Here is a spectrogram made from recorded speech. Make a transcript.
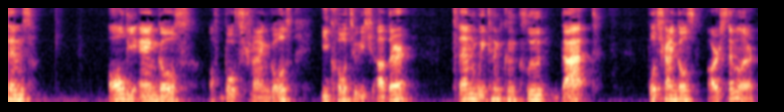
Since all the angles of both triangles equal to each other, then we can conclude that both triangles are similar.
